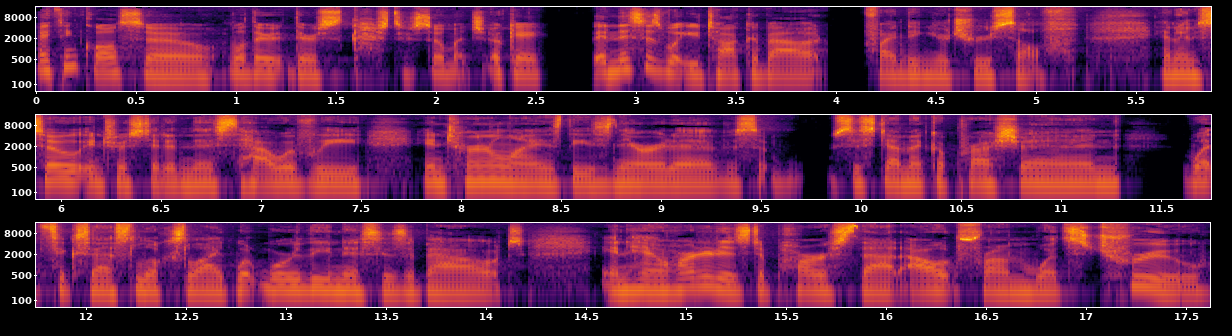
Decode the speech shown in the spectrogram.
I think also, well, there, there's gosh, there's so much. Okay, and this is what you talk about finding your true self. And I'm so interested in this. How have we internalized these narratives, systemic oppression, what success looks like, what worthiness is about, and how hard it is to parse that out from what's true.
